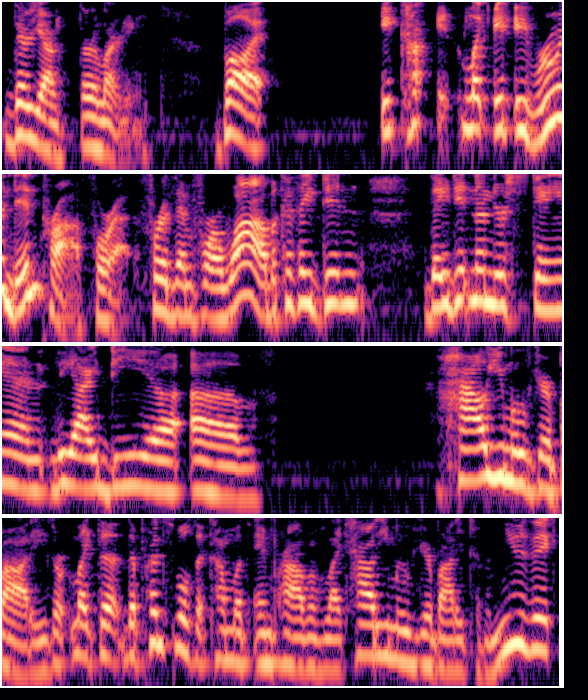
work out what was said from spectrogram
they're young, they're learning. But it, it like it, it ruined improv for for them for a while because they didn't they didn't understand the idea of how you move your bodies or like the the principles that come with improv of like how do you move your body to the music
